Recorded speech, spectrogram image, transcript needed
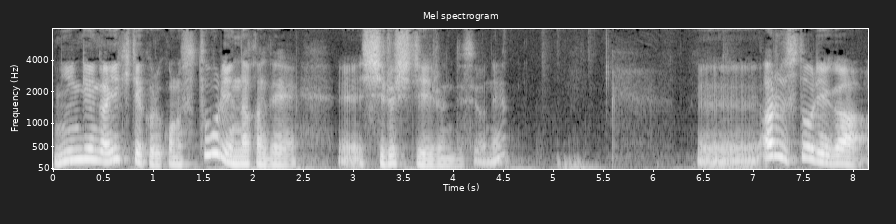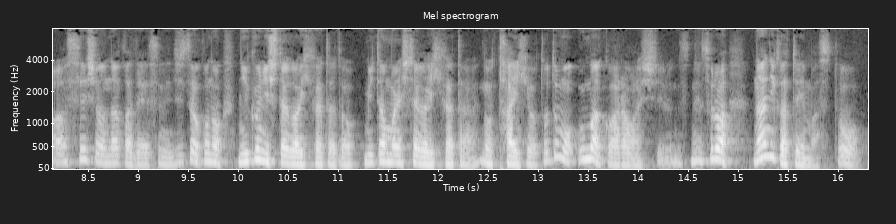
人間が生きてくるこのストーリーの中で、え記しているんですよね。えー、あるストーリーが聖書の中でですね、実はこの肉に従う生き方と御霊に従う生き方の対比をとてもうまく表しているんですね。それは何かと言いますと、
